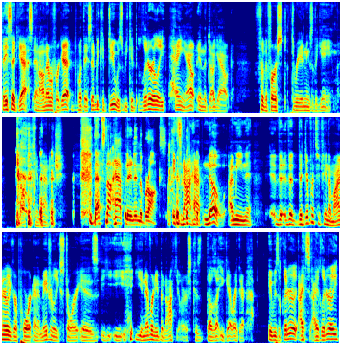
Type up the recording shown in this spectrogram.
they said yes. And I'll never forget what they said we could do was we could literally hang out in the dugout for the first three innings of the game, watching him manage. That's not happening in the Bronx. it's not happening. No, I mean the, the, the difference between a minor league report and a major league story is you, you never need binoculars because they'll let you get right there. It was literally I, I literally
